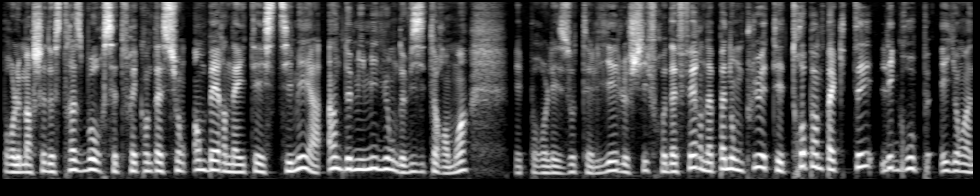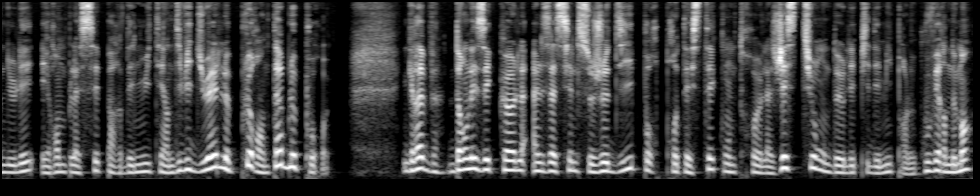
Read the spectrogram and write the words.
Pour le marché de Strasbourg, cette fréquentation en berne a été estimée à un demi-million de visiteurs en moins, mais pour les hôteliers, le chiffre d'affaires n'a pas non plus été trop impacté, les groupes ayant annulé et remplacé par des nuitées individuelles plus rentables pour eux. Grève dans les écoles alsaciennes ce jeudi pour protester contre la gestion de l'épidémie par le gouvernement.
